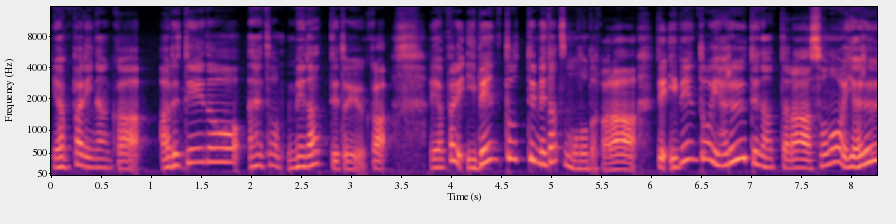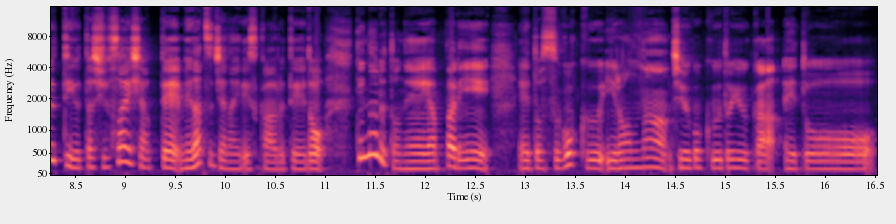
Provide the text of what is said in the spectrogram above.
やっぱりなんかある程度、えー、と目立ってというかやっぱりイベントって目立つものだからでイベントをやるってなったらそのやるって言った主催者って目立つじゃないですかある程度。ってなるとねやっぱり、えー、とすごくいろんな忠告というか、えーと、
